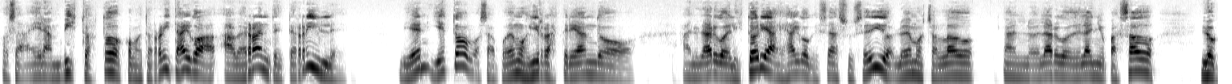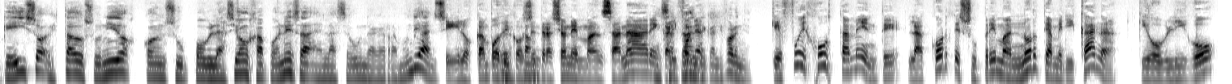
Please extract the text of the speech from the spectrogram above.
O sea, eran vistos todos como terroristas, algo aberrante, terrible. Bien, y esto, o sea, podemos ir rastreando a lo largo de la historia, es algo que se ha sucedido, lo hemos charlado a lo largo del año pasado, lo que hizo Estados Unidos con su población japonesa en la Segunda Guerra Mundial. Sí, los campos de Los campos- concentración en Manzanar, en California, California. que fue justamente la Corte Suprema norteamericana que obligó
